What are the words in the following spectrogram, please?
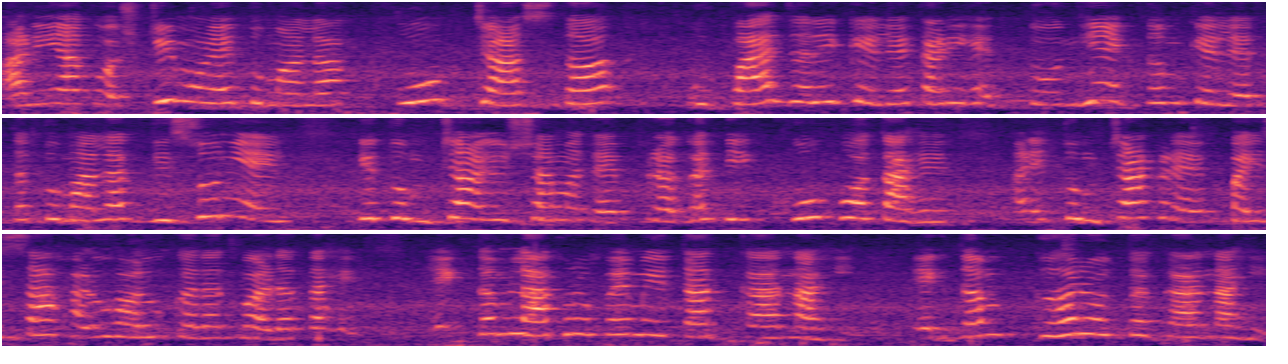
आणि या गोष्टीमुळे तुम्हाला खूप जास्त उपाय जरी केलेत आणि हे दोन्ही एकदम केलेत तर तुम्हाला दिसून येईल की तुमच्या आयुष्यामध्ये प्रगती खूप होत आहे आणि तुमच्याकडे पैसा हळूहळू करत वाढत आहे. एकदम लाख रुपये मिळतात का नाही? एकदम घर होतं का नाही?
